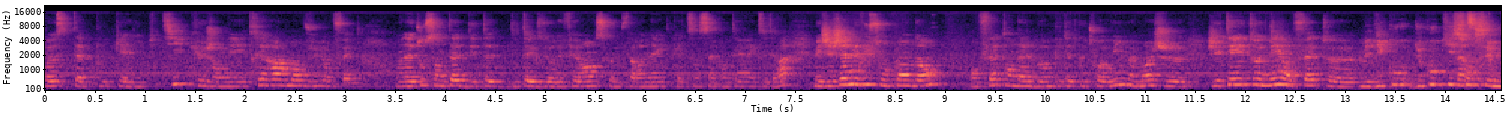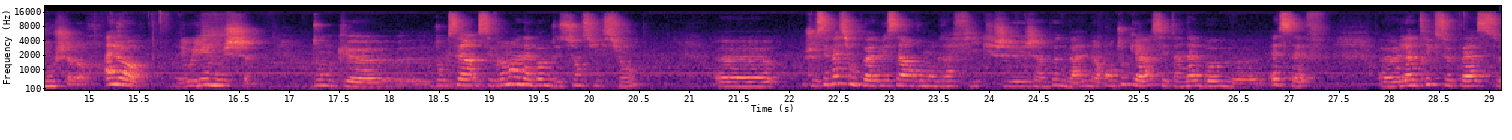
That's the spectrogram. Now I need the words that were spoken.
post-apocalyptique, j'en ai très rarement vu en fait. On a tous en tête des, te- des textes de référence comme Fahrenheit 451, etc. Mais j'ai jamais vu son pendant en fait en album. Peut-être que toi oui, mais moi été étonnée en fait. euh, Mais du coup, du coup qui sont ces mouches alors? Alors, Eh les mouches. Donc, euh, donc c'est vraiment un album de science-fiction. Euh, je ne sais pas si on peut appeler ça un roman graphique, j'ai un peu de mal, mais en tout cas, c'est un album euh, SF. Euh, L'intrigue se passe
